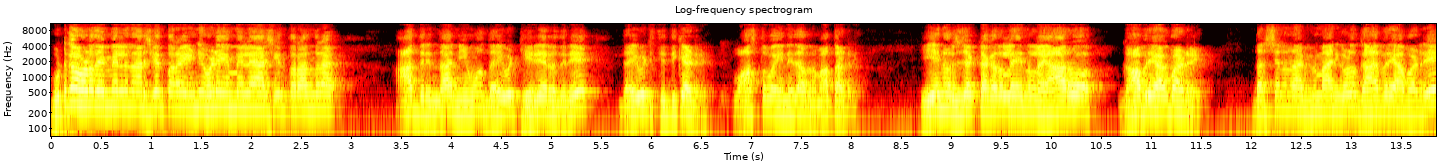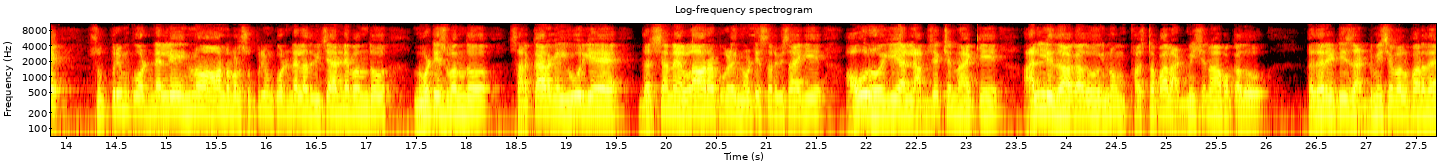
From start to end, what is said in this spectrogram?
ಗುಟ್ಕಾ ಹೊಡೆದ ಎಂ ಎಲ್ ಎನ ಆರಿಸ್ಕೊಂತಾರ ಎಣ್ಣೆ ಹೊಡೆ ಎಂ ಎಲ್ ಎ ಆರಿಸ್ಕೊಂತಾರ ಅಂದ್ರೆ, ಆದ್ರಿಂದ ನೀವು ದಯವಿಟ್ಟು ಹಿರಿಯರದ್ರಿ ದಯವಿಟ್ಟು ತಿದ್ದಿಕ್ಯಾಡ್ರಿ. ವಾಸ್ತವ ಏನಿದೆ ಅದನ್ನ ಮಾತಾಡ್ರಿ. ಏನು ರಿಜೆಕ್ಟ್ ಆಗೋದಲ್ಲ, ಏನಿಲ್ಲ. ಯಾರು ಗಾಬರಿ ಆಗಬೇಡ್ರಿ ದರ್ಶನನ ಅಭಿಮಾನಿಗಳು ಗಾಬರಿ ಆಗಬೇಡ್ರಿ ಸುಪ್ರೀಂ ಕೋರ್ಟ್ನಲ್ಲಿ ಇನ್ನೂ ಆನರಬಲ್ ಸುಪ್ರೀಂ ಕೋರ್ಟ್ನಲ್ಲಿ ಅದು ವಿಚಾರಣೆ ಬಂದು ನೋಟಿಸ್ ಬಂದು, ಸರ್ಕಾರಕ್ಕೆ ಇವರಿಗೆ ದರ್ಶನ ಎಲ್ಲ ಆರೋಪಗಳಿಗೆ ನೋಟಿಸ್ ಸರ್ವಿಸ್ ಆಗಿ ಅವ್ರು ಹೋಗಿ ಅಲ್ಲಿ ಅಬ್ಜೆಕ್ಷನ್ ಹಾಕಿ ಅಲ್ಲಿ ಇದಾಗೋದು ಇನ್ನು ಫಸ್ಟ್ ಆಫ್ ಆಲ್ ಅಡ್ಮಿಷನ್ ಆಗ್ಬೇಕದು. Whether it is admissible for the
